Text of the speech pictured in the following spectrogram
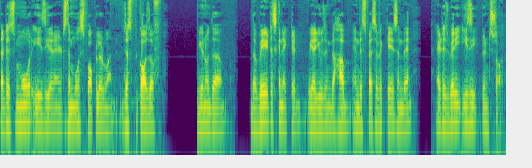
that is more easier and it's the most popular one just because of you know the the way it is connected we are using the hub in this specific case and then it is very easy to install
